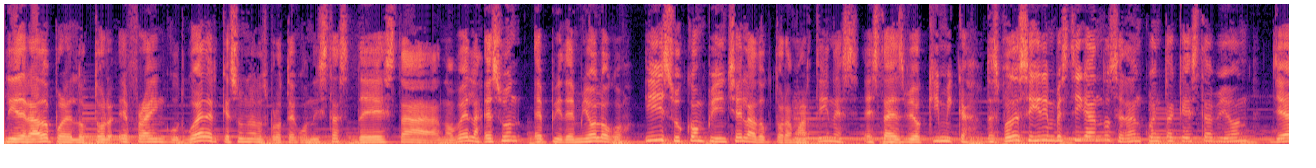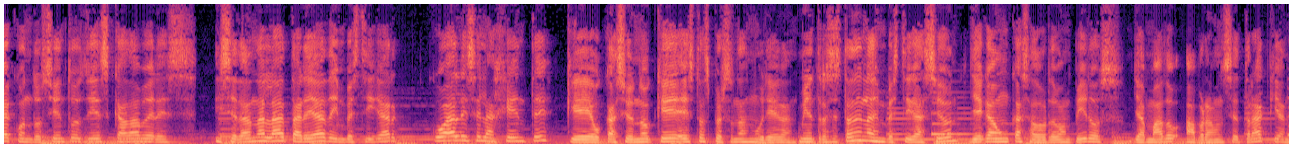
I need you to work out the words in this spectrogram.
liderado por el doctor Ephraim Goodweather, que es uno de los protagonistas de esta novela. Es un epidemiólogo y su compinche la doctora Martínez. Esta es bioquímica. Después de seguir investigando se dan cuenta que este avión llega con 210 cadáveres y se dan a la tarea de investigar cuál es el agente que ocasionó que estas personas murieran. Mientras están en la investigación, llega un cazador de vampiros llamado Abraham Cetrakian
